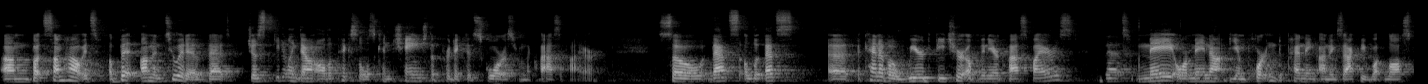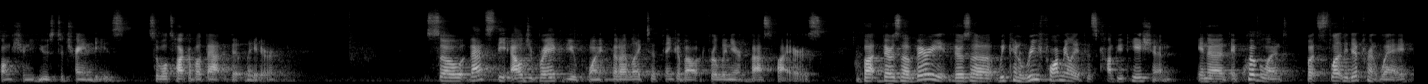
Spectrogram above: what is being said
Um, but somehow it's a bit unintuitive that just scaling down all the pixels can change the predicted scores from the classifier. So that's a, that's a, a kind of a weird feature of linear classifiers that may or may not be important depending on exactly what loss function you use to train these. So we'll talk about that a bit later. So that's the algebraic viewpoint that I like to think about for linear classifiers. But there's a very, there's a, we can reformulate this computation in an equivalent but slightly different way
